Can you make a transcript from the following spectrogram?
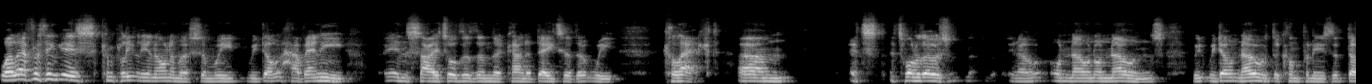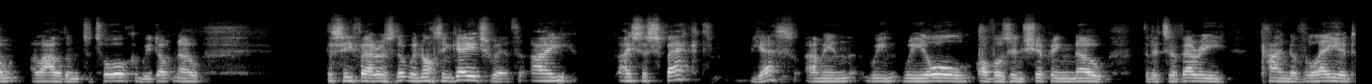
well, everything is completely anonymous, and we we don't have any insight other than the kind of data that we collect. Um, it's it's one of those you know unknown unknowns. We we don't know the companies that don't allow them to talk, and we don't know the seafarers that we're not engaged with. I I suspect yes. I mean, we we all of us in shipping know that it's a very kind of layered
